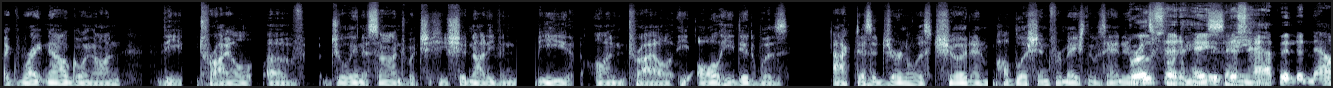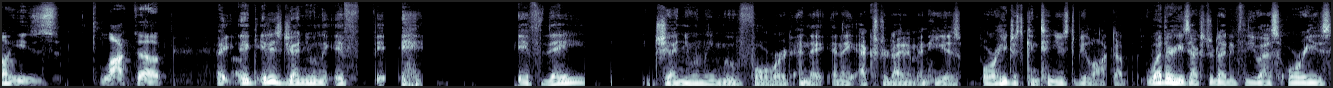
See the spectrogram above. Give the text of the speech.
like right now going on the trial of Julian Assange, which he should not even be on trial. He all he did was act as a journalist should and publish information that was handed to him. Bro said, "Hey, this happened, and now he's locked up." It, it- it is genuinely if if they genuinely move forward and they and they extradite him and he is or he just continues to be locked up whether he's extradited to the US or he's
